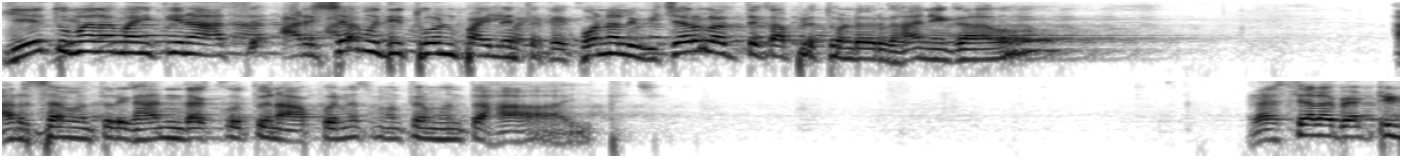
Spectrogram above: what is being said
हे तुम्हाला माहिती ना आज आरशामध्ये तोंड पाहिलं तर काय? कोणाला विचारावं लागतं का आपल्या तोंडावर घाण आहे का? आरसा म्हणतो घाण दाखवतो ना आपणच म्हणतो म्हणतो हा इथे. रस्त्याला बॅटरी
